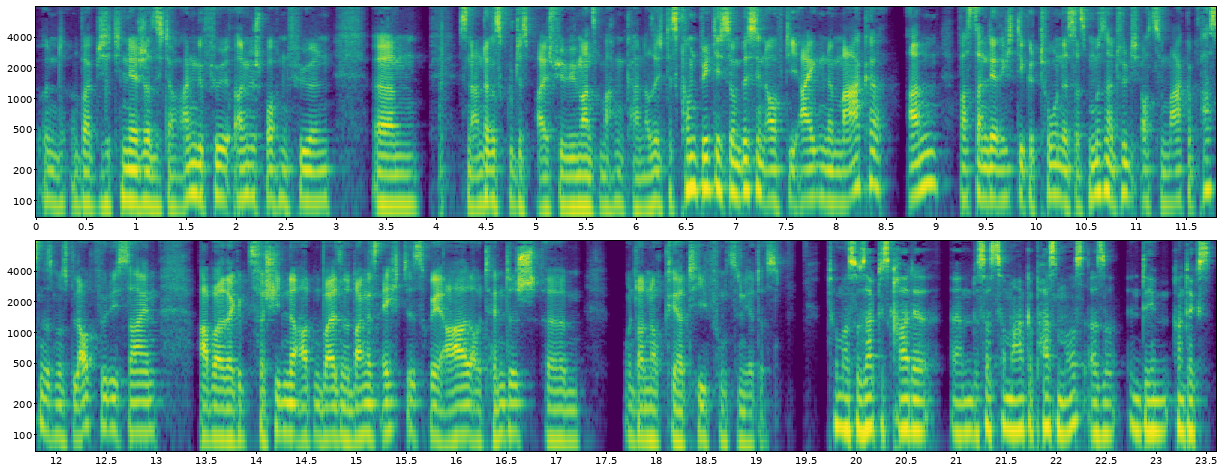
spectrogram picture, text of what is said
und, und weibliche Teenager sich da auch angesprochen fühlen, ähm, ist ein anderes gutes Beispiel, wie man es machen kann. Also ich, das kommt wirklich so ein bisschen auf die eigene Marke an, was dann der richtige Ton ist. Das muss natürlich auch zur Marke passen, das muss glaubwürdig sein, aber da gibt es verschiedene Arten und Weisen, solange es echt ist, real, authentisch ähm, und dann noch kreativ funktioniert es. Thomas, du sagtest gerade, ähm, dass das zur Marke passen muss. Also in dem Kontext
